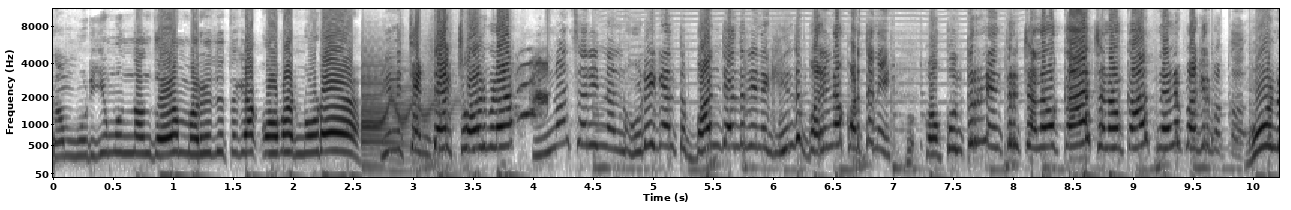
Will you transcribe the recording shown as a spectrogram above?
ನಮ್ ಹುಡುಗಿ ಮುಂದ್ ನಂದು ಮರ್ಯಾದೆ ತೆಗಿಯಕ್ ಹೋಗ್ಬಾರ್ದು ನೋಡ. ನಿನ್ನ ಚಡ್ಡಾಗ ಚೋಳ್ ಬಿಡ. ಇನ್ನೊಂದ್ಸರಿ ನನ್ನ ಹುಡುಗಿ ಅಂತ ಬಂದೆ ಅಂದ್ರೆ ನಿನಗೆ ಹಿಂದೆ ಬರಿನ ಕೊಡ್ತೇನೆ. ಕುಂತ್ರು ನಿಂತ್ರು ಚೆನ್ನವಕ್ಕ ಚೆನ್ನವಕ್ಕ ಅಂತ ನೆನಪಾಗಿರ್ಬೇಕು. ಹೂನ?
